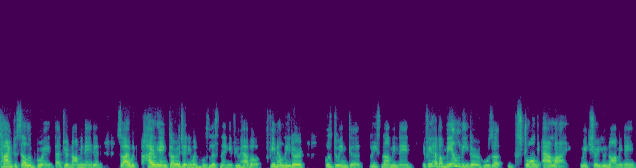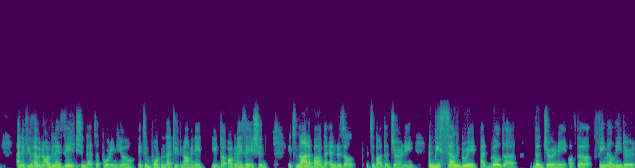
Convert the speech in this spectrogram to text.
time to celebrate that you're nominated. So I would highly encourage anyone who's listening, if you have a female leader who's doing good, please nominate. If you have a male leader who's a strong ally, make sure you nominate. And if you have an organization that's supporting you, it's important that you nominate the organization. It's not about the end result, it's about the journey. And we celebrate at Wilda the journey of the female leaders,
